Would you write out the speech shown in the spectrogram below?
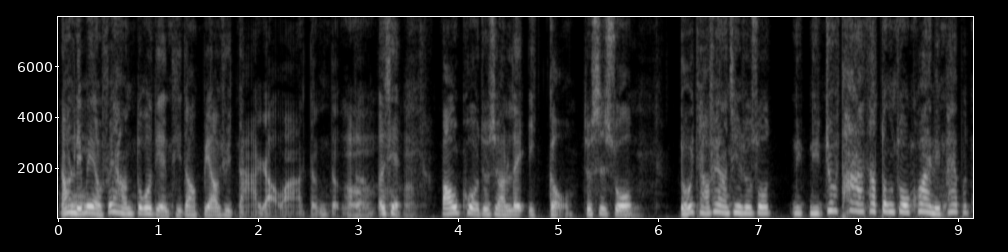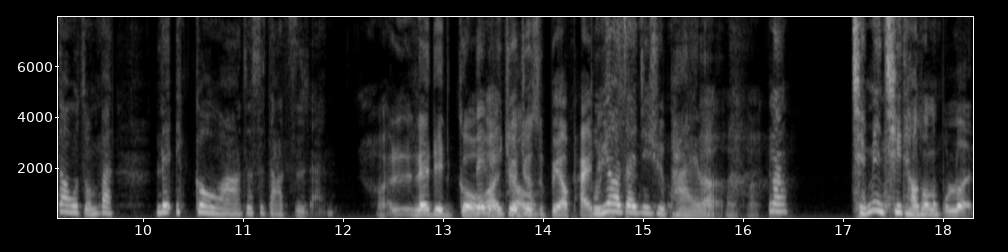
然后里面有非常多点提到不要去打扰啊等等的，而且包括就是要 let it go，就是说有一条非常清楚说，你你就怕它动作快，你拍不到我怎么办？let it go 啊，这是大自然。Let it go 啊，就就是不要拍，不要再继续拍了。那前面七条通都不论，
